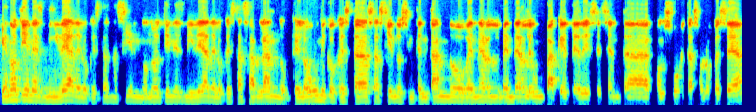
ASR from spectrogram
que no tienes ni idea de lo que estás haciendo, no tienes ni idea de lo que estás hablando, que lo único que estás haciendo es intentando vender, venderle un paquete de 60 consultas o lo que sea,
